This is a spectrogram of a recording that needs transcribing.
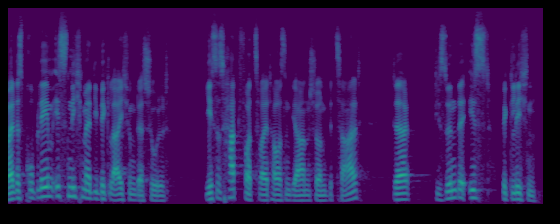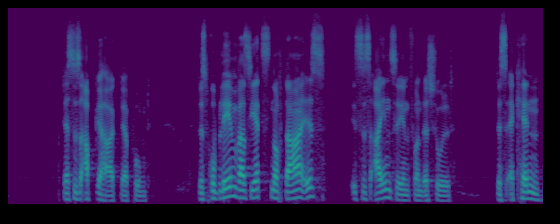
Weil das Problem ist nicht mehr die Begleichung der Schuld. Jesus hat vor 2000 Jahren schon bezahlt. Der, die Sünde ist beglichen. Das ist abgehakt, der Punkt. Das Problem, was jetzt noch da ist, ist das Einsehen von der Schuld, das Erkennen.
